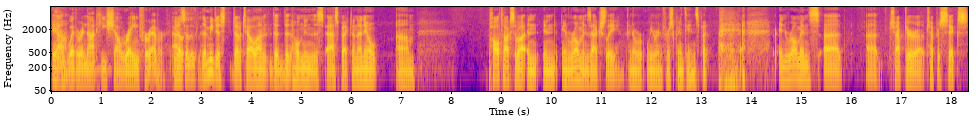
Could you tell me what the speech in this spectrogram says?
Yeah. and whether or not he shall reign forever. You know, Absolutely. let me just dovetail on the the whole newness aspect, and I know um, Paul talks about in in in Romans. Actually, I know we were in First Corinthians, but in Romans uh, uh, chapter uh, chapter six,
